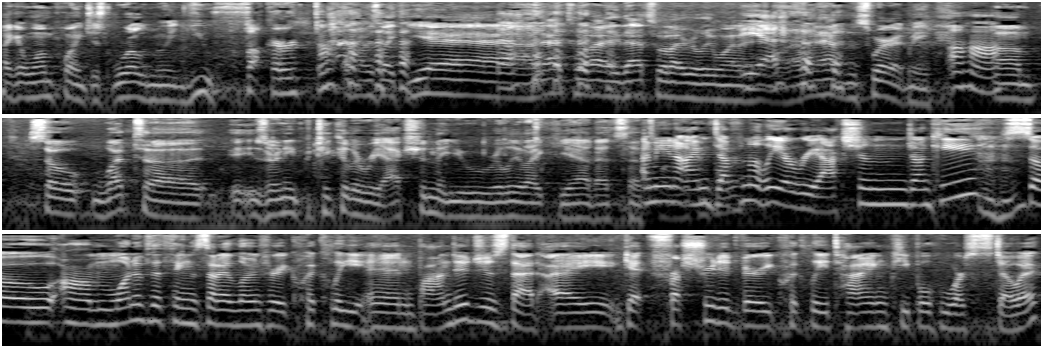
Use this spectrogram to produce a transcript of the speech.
like at one point just whirled me, "You fucker," and I was like, "Yeah, that's what I that's what I really want to Yeah. I'm gonna have them swear at me." Uh-huh. Um, so, what uh, is there any particular reaction that you really like? Yeah, that's. that's I mean, I'm definitely a reaction junkie. Mm-hmm. So, um, one of the things that I learned very quickly in bondage is that I get frustrated very quickly tying people who are stoic.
